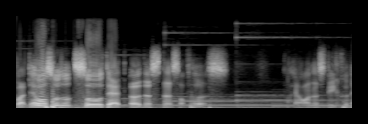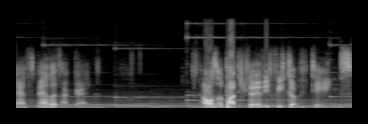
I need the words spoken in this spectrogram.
But there was also that earnestness of hers. I honestly could have never done that. I wasn't particularly frequent with things,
